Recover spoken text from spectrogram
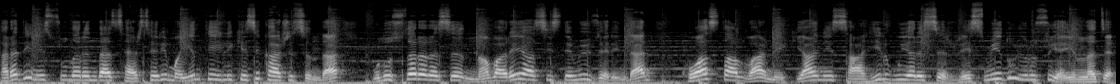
Karadeniz sularında serseri mayın tehlikesi karşısında uluslararası Navarea sistemi üzerinden Coastal Warning yani sahil uyarısı resmi duyurusu yayınladı.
